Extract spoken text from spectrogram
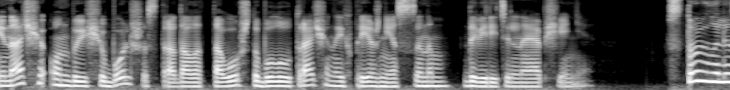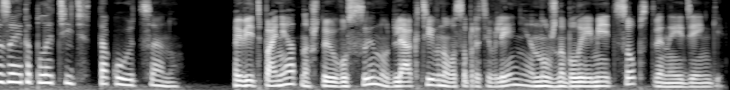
Иначе он бы еще больше страдал от того, что было утрачено их прежнее с сыном доверительное общение. Стоило ли за это платить такую цену? Ведь понятно, что его сыну для активного сопротивления нужно было иметь собственные деньги.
